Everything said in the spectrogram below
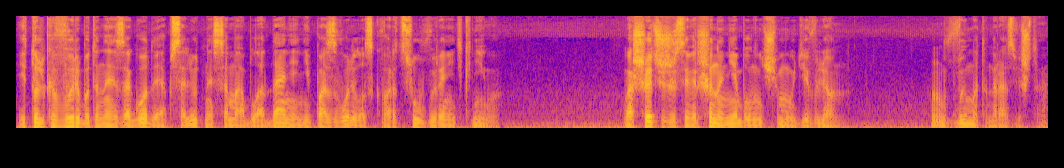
И только выработанное за годы абсолютное самообладание не позволило Скворцу выронить книгу. Вошедший же совершенно не был ничему удивлен. Ну, вымотан разве что.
